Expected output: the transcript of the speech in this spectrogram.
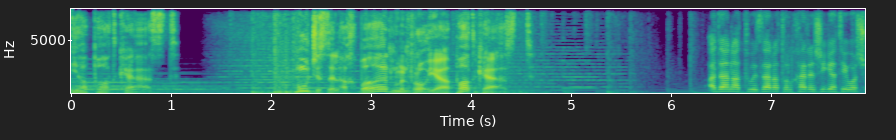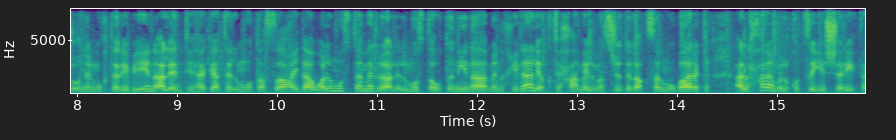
رؤيا بودكاست. موجز الأخبار من رؤيا بودكاست. أدانت وزارة الخارجية وشؤون المغتربين الانتهاكات المتصاعدة والمستمرة للمستوطنين من خلال اقتحام المسجد الأقصى المبارك الحرم القدسي الشريف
